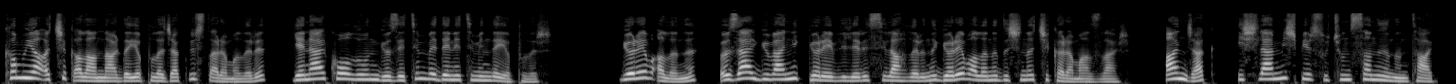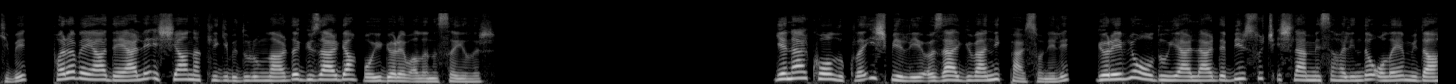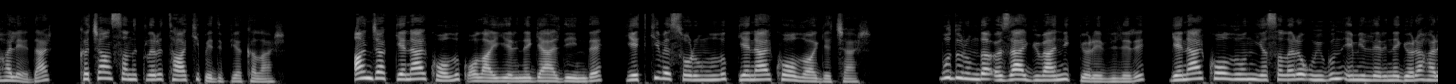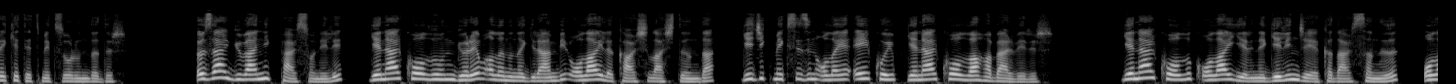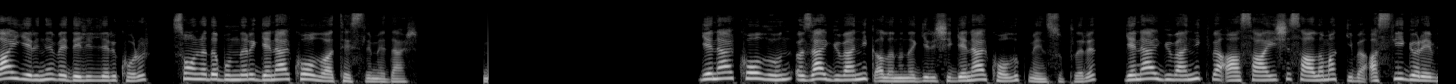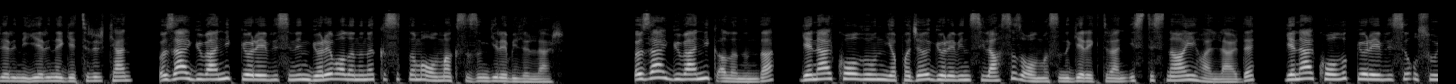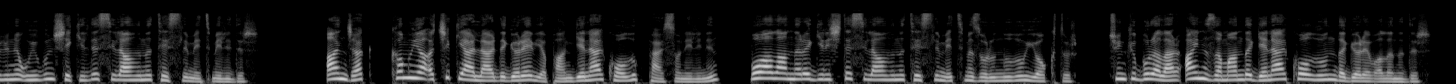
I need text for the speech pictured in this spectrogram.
Kamuya açık alanlarda yapılacak üst aramaları, genel kolluğun gözetim ve denetiminde yapılır. Görev alanı, özel güvenlik görevlileri silahlarını görev alanı dışına çıkaramazlar. Ancak, işlenmiş bir suçun sanığının takibi, para veya değerli eşya nakli gibi durumlarda güzergah boyu görev alanı sayılır. Genel kollukla işbirliği özel güvenlik personeli, görevli olduğu yerlerde bir suç işlenmesi halinde olaya müdahale eder, kaçan sanıkları takip edip yakalar. Ancak genel kolluk olay yerine geldiğinde, yetki ve sorumluluk genel kolluğa geçer. Bu durumda özel güvenlik görevlileri, genel kolluğun yasalara uygun emirlerine göre hareket etmek zorundadır. Özel güvenlik personeli, genel kolluğun görev alanına giren bir olayla karşılaştığında, gecikmeksizin olaya el koyup genel kolluğa haber verir. Genel kolluk olay yerine gelinceye kadar sanığı, olay yerini ve delilleri korur, sonra da bunları genel kolluğa teslim eder. Genel kolluğun özel güvenlik alanına girişi genel kolluk mensupları, genel güvenlik ve asayişi sağlamak gibi asli görevlerini yerine getirirken, özel güvenlik görevlisinin görev alanına kısıtlama olmaksızın girebilirler. Özel güvenlik alanında, genel kolluğun yapacağı görevin silahsız olmasını gerektiren istisnai hallerde, genel kolluk görevlisi usulüne uygun şekilde silahını teslim etmelidir. Ancak, kamuya açık yerlerde görev yapan genel kolluk personelinin, bu alanlara girişte silahını teslim etme zorunluluğu yoktur. Çünkü buralar aynı zamanda genel kolluğun da görev alanıdır.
